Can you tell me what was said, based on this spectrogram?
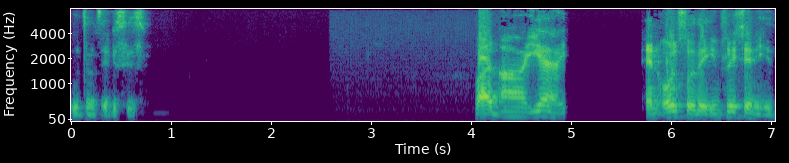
goods and services. But uh, yeah. And also the inflation is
